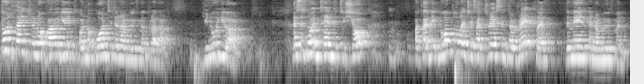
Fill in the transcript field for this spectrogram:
Don't think you're not valued or not wanted in our movement, brother. You know you are. This is not intended to shock but I make no apologies addressing directly the men in our movement,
